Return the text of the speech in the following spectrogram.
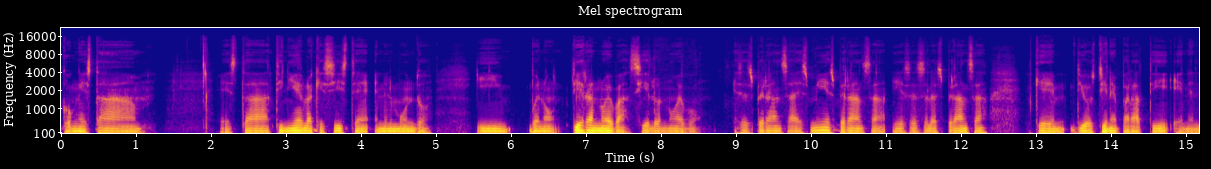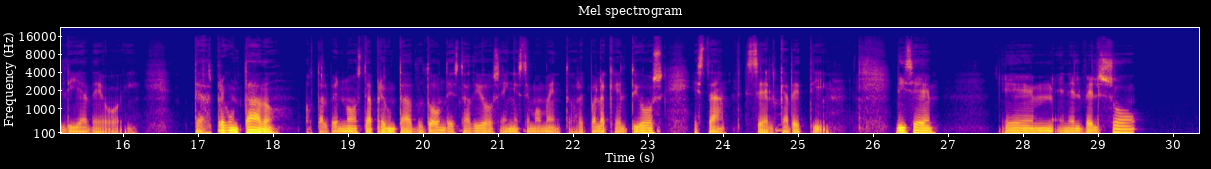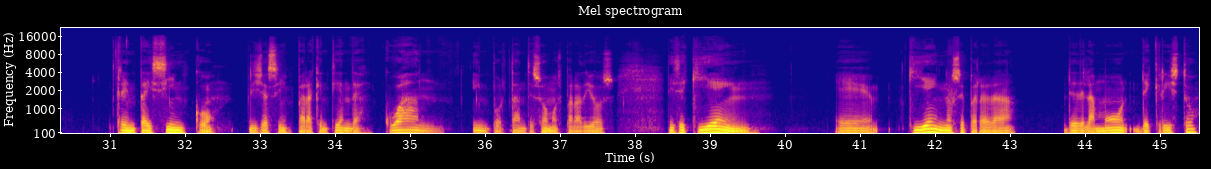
con esta, esta tiniebla que existe en el mundo. Y bueno, tierra nueva, cielo nuevo. Esa esperanza es mi esperanza y esa es la esperanza que Dios tiene para ti en el día de hoy. ¿Te has preguntado, o tal vez no te ha preguntado, dónde está Dios en este momento? Recuerda que el Dios está cerca de ti. Dice em, en el verso 35, dice así, para que entienda cuán importantes somos para Dios. Dice, ¿quién? Eh, ¿quién nos separará del amor de Cristo?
